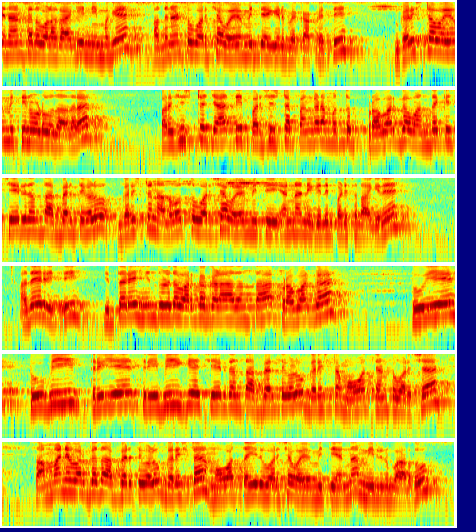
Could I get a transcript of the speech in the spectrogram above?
ದಿನಾಂಕದ ಒಳಗಾಗಿ ನಿಮಗೆ ಹದಿನೆಂಟು ವರ್ಷ ವಯೋಮಿತಿ ಆಗಿರಬೇಕಾಕೈತಿ ಗರಿಷ್ಠ ವಯೋಮಿತಿ ನೋಡುವುದಾದ್ರೆ ಪರಿಶಿಷ್ಟ ಜಾತಿ, ಪರಿಶಿಷ್ಟ ಪಂಗಡ ಮತ್ತು ಪ್ರವರ್ಗ ಒಂದಕ್ಕೆ ಸೇರಿದಂಥ ಅಭ್ಯರ್ಥಿಗಳು ಗರಿಷ್ಠ ನಲವತ್ತು ವರ್ಷ ವಯೋಮಿತಿಯನ್ನು ನಿಗದಿಪಡಿಸಲಾಗಿದೆ. ಅದೇ ರೀತಿ ಇತರೆ ಹಿಂದುಳಿದ ವರ್ಗಗಳಾದಂತಹ ಪ್ರವರ್ಗ two A, two B, three A, three ಬಿಗೆ ಸೇರಿದಂಥ ಅಭ್ಯರ್ಥಿಗಳು ಗರಿಷ್ಠ ಮೂವತ್ತೆಂಟು ವರ್ಷ. ಸಾಮಾನ್ಯ ವರ್ಗದ ಅಭ್ಯರ್ಥಿಗಳು ಗರಿಷ್ಠ ಮೂವತ್ತೈದು ವರ್ಷ ವಯೋಮಿತಿಯನ್ನು ಮೀರಿರಬಾರ್ದು.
